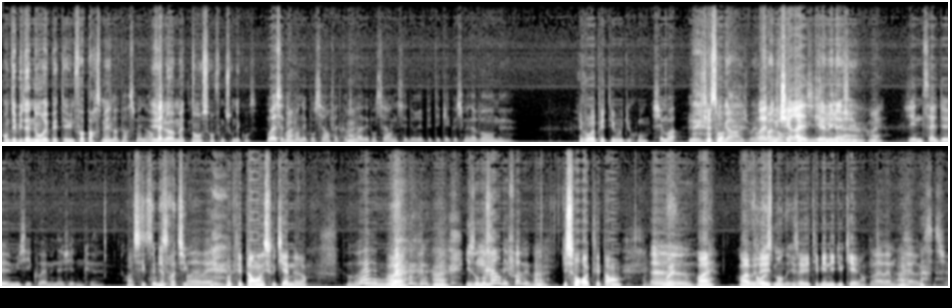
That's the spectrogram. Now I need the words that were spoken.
En début d'année, on répétait une fois par Une semaine. fois par semaine. En et fait, là, maintenant, c'est en fonction des concerts. ouais, ça Ouais. dépend des concerts. En fait, quand Ouais. on a des concerts, on essaie de répéter quelques semaines avant, mais Et vous répétez où du coup? Chez moi, Dans son toi? garage, ouais. Enfin, dans chez garage, aménagé, euh, ouais. j'ai une salle de musique ouais, aménagée, donc euh, Ah, c'est cool, bien ça. pratique. ouais, ouais. ouais. Donc les parents ils soutiennent alors? Ouais, Ouais. ouais. ils en ont marre des fois, mais bon. Ouais. Ils sont rock les parents? Euh, Ouais. Ouais, vous avez, Heureusement, d'ailleurs. vous avez été bien éduqués alors. Ouais, ouais, mon Ouais. père, oui, c'est sûr.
